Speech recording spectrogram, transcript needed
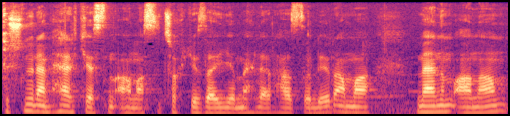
düşünürəm hər kəsin anası çox gözəl yeməklər hazırlayır, amma mənim anam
